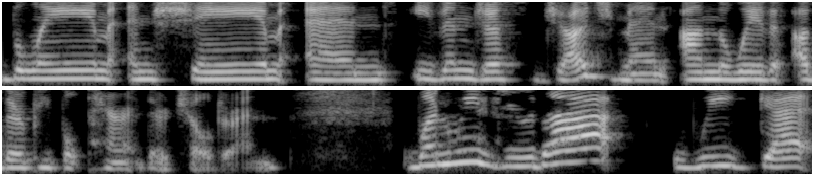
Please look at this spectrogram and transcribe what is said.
blame and shame and even just judgment on the way that other people parent their children. When we do that, we get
